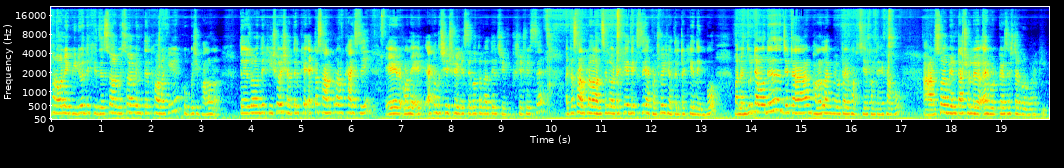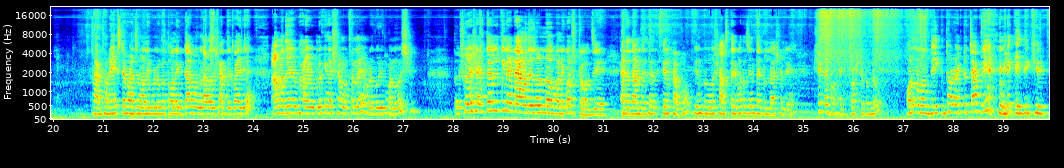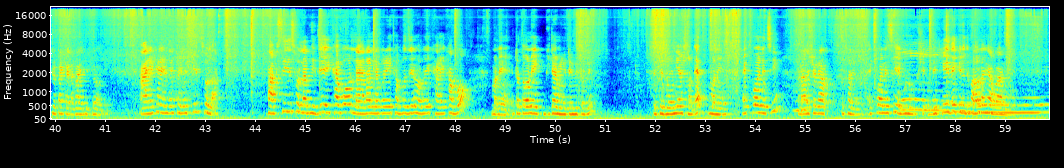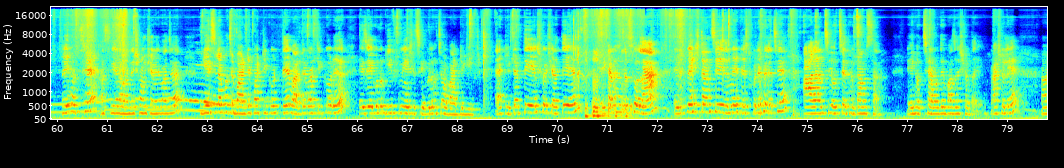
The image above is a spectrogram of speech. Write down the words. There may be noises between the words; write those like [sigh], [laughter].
ধরো অনেক ভিডিও দেখি যে সয়াবিন সয়াবিন তেল খাওয়া নাকি খুব বেশি ভালো না। তো এর জন্য দেখি সরিষার তেল একটা সানফ্লাওয়ার খাইছি। এর মানে এখন তো শেষ হয়ে গেছে, গতকাল তেল শেষ হয়েছে। একটা সানফ্লাওয়ার আনছিল, ওটা খেয়ে দেখছি, এখন সরিষার তেলটা খেয়ে দেখব। মানে দুইটার মধ্যে যেটা ভালো লাগবে, ওটাই ভাবছি এখন থেকে খাব। আর সয়াবিনটা আসলে অ্যাভয়েড করার চেষ্টা করব আর কি। আর ধরো এক্সট্রা ভার্জিন অলিভ ওগুলো তো অনেক দাম, ওগুলো আমাদের সাধ্যের বাইরে। আমাদের ভাই ওগুলো কেনার সামর্থ্য নাই, আমরা গরিব মানুষ। তো সরিষার তেল কিনাটা আমাদের জন্য মানে কষ্ট যে এত দাম দিয়ে তেল খাব। কিন্তু স্বাস্থ্যের কথা চিন্তা করলে আসলে খেতে হয়, কষ্ট করলেও। অন্য দিক, ধরো একটু চাপে [laughs] এই দিকে একটু টাকাটা বাড়ি দিতে হবে। আর এখানে দেখো এনেছি ছোলা। ভাবছি ছোলা ভিজে এই খাব, না রান্না করে খাব, যেভাবে খাই খাব। মানে এটা তো অনেক ভিটামিন এটার ভিতরে। দেখে জন্য নিয়ে আসলাম। এক মানে এক পয় এনেছি আড়াইশো সরি এক পয় এনেছি, এগুলো দেখে দেখে যদি ভালো লাগে আবার তো এই হচ্ছে আজকে আমাদের সংসারের বাজার। গিয়েছিলাম হচ্ছে বার্থডে পার্টি করতে বার্থডে পার্টি করে এই যে এগুলো গিফট নিয়ে এসেছি, এগুলো হচ্ছে আমার বার্থডে গিফট এক লিটার তেল, সরিষার তেল, এখানে হচ্ছে ছোলা, এই যে পেস্ট আনছি, এই যে মেয়ে পেস্ট করে ফেলেছে, আর আনছে হচ্ছে গামছা। এই হচ্ছে আমাদের বাজার সদাই। আসলে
